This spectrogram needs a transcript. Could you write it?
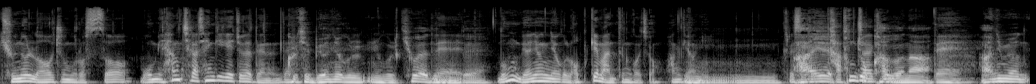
균을 넣어줌으로써 몸이 항체가 생기게 해줘야 되는데 그렇게 면역력을 키워야 네. 되는데 네, 너무 면역력을 없게 만든 거죠 환경이. 음, 그래서 아예 풍족하거나 네. 아니면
